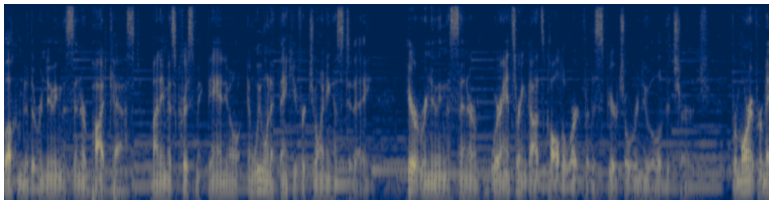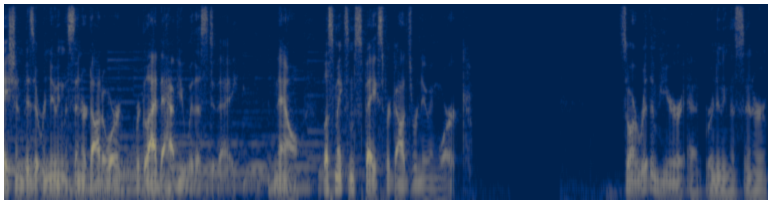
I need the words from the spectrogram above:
Welcome to the Renewing the Center podcast. My name is Chris McDaniel, and we want to thank you for joining us today. Here at Renewing the Center, we're answering God's call to work for the spiritual renewal of the church. For more information, visit renewingthecenter.org. We're glad to have you with us today. Now, let's make some space for God's renewing work. So, our rhythm here at Renewing the Center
